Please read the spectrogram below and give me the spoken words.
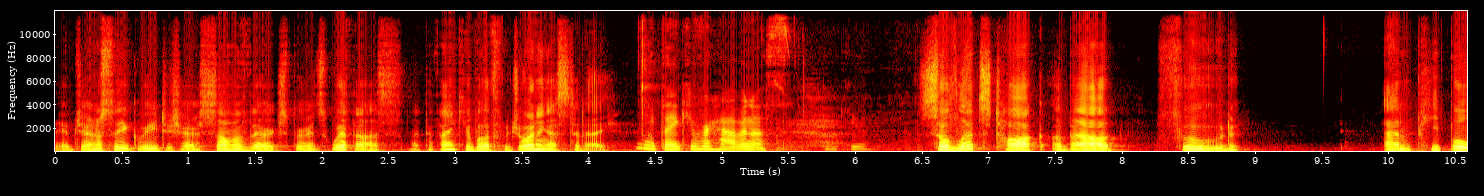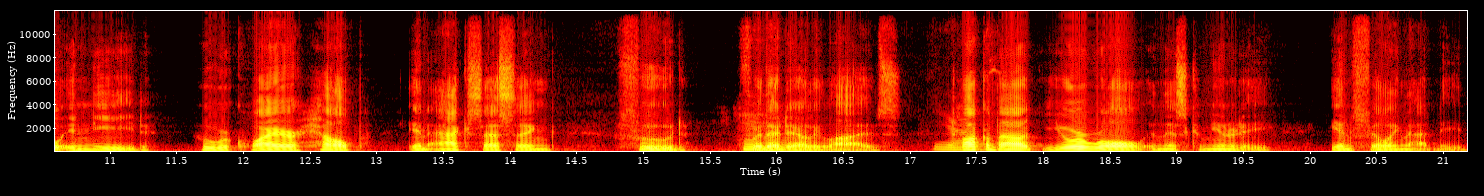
They have generously agreed to share some of their experience with us and to thank you both for joining us today. Well, thank you for having us. Thank you. So let's talk about food and people in need who require help in accessing food for mm -hmm. their mm-hmm. daily lives. Yes. Talk about your role in this community in filling that need.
